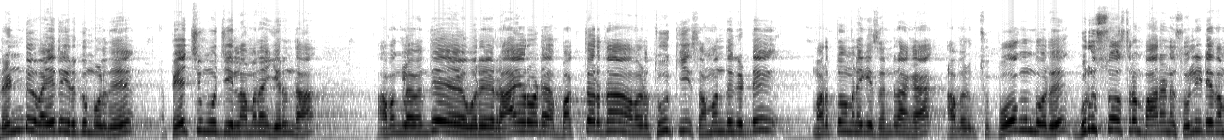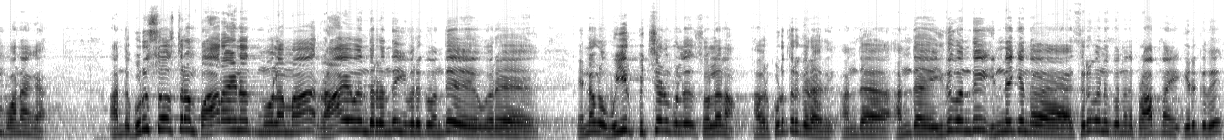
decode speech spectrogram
ரெண்டு வயது இருக்கும் பொழுது பேச்சு மூச்சு இல்லாமல் தான் இருந்தான். அவங்கள வந்து ஒரு ராயரோட பக்தர் தான் அவரை தூக்கி சமந்துக்கிட்டு மருத்துவமனைக்கு சென்றாங்க. அவர் சு- போகும்போது குருசோஸ்திரம் பாராயணம் சொல்லிகிட்டே தான் போனாங்க. அந்த குருசோஸ்திரம் பாராயணம் மூலமாக ராயவேந்தர் வந்து இவருக்கு வந்து ஒரு என்ன உயிர் பிச்சைன்னு சொல்லலாம். அவர் கொடுத்துருக்கிறாரு. அந்த அந்த இது வந்து இன்றைக்கி அந்த சிறுவனுக்கு வந்து அந்த பிராப்தம் இருக்குது.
